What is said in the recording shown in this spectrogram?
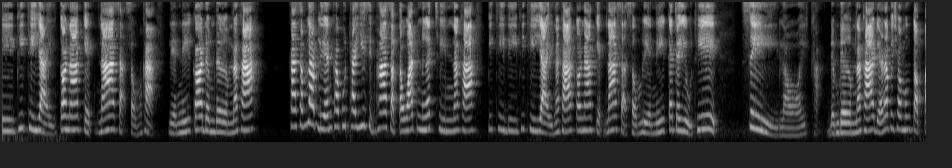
ดีพิธีใหญ่ก็น่าเก็บน่าสะสมค่ะ เหรียญนี้ก็เดิมๆนะคะ ค่ะสำหรับเหรียญพระพุทธ 25 ศตวรรษเนื้อชินนะคะ พิธีดีพิธีใหญ่นะคะ ก็น่าเก็บน้าสะสมเหรียญนี้ก็จะอยู่ที่400 ค่ะ เดิมๆนะคะ เดี๋ยวเราไปชมองค์ต่อไป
